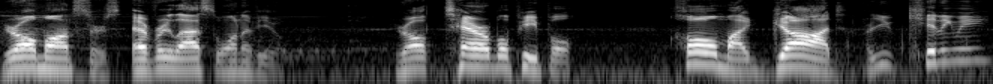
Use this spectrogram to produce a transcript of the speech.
You're all monsters, every last one of you. You're all terrible people. Oh my god. Are you kidding me?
